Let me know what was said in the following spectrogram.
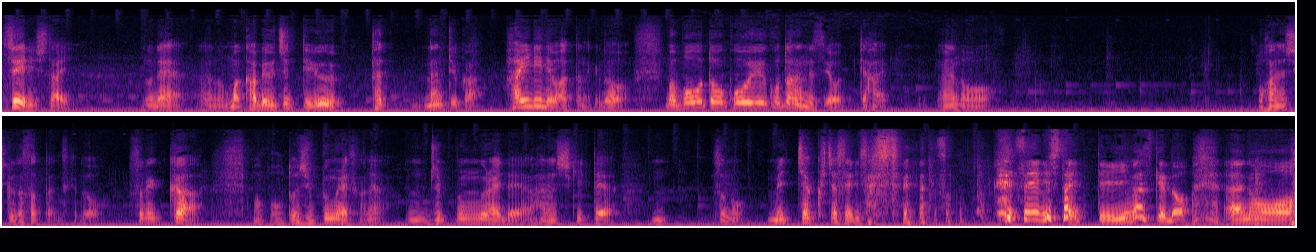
整理したいのであの、まあ、壁打ちっていうたなんていうか入りではあったんだけど、まあ、冒頭こういうことなんですよってはいあのお話しくださったんですけどそれが、まあ、冒頭10分ぐらいですかね、10分ぐらいで話聞いて、うん、そのめちゃくちゃ整理させて 整理したいって言いますけどあの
